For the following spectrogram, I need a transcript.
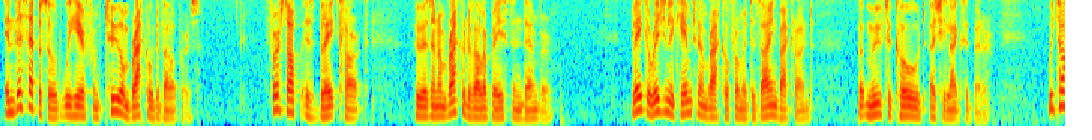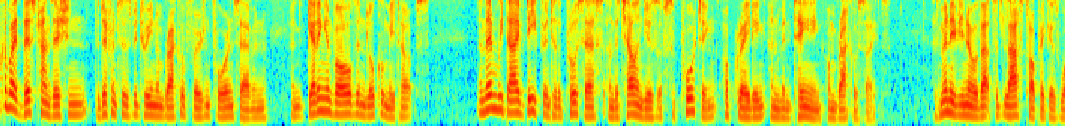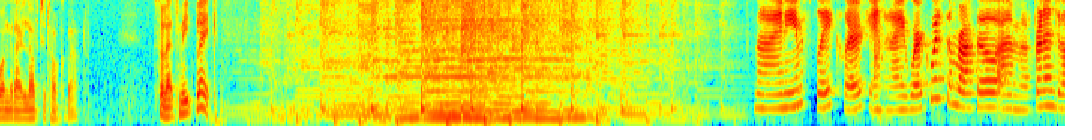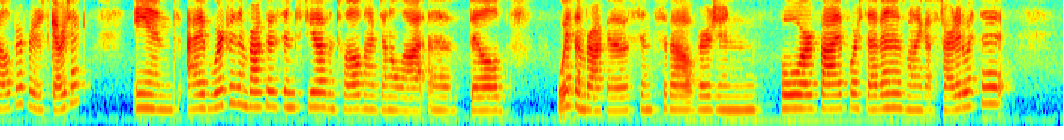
In this episode, we hear from two Umbraco developers. First up is Blake Clerke, who is an Umbraco developer based in Denver. Blake originally came to Umbraco from a design background, but moved to code as she likes it better. We talk about this transition, the differences between Umbraco version 4 and 7, and getting involved in local meetups, and then we dive deep into the process and the challenges of supporting, upgrading, and maintaining Umbraco sites. As many of you know, that last topic is one that I love to talk about. So let's meet Blake. My name's Blake Clerke, and I work with Umbraco. I'm a front end developer for DiscoverTech, and I've worked with Umbraco since 2012, and I've done a lot of builds with Umbraco since about version 4, 5, 4, 7 is when I got started with it.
